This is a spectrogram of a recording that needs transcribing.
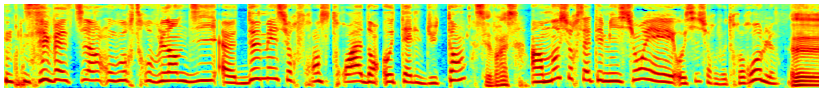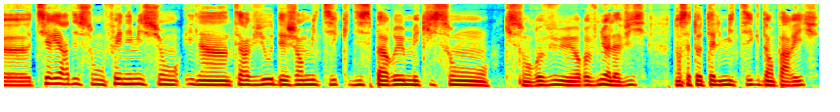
Voilà. Sébastien, on vous retrouve lundi euh, 2 mai sur France 3 dans Hôtel du Temps. C'est vrai ça. Un mot sur cette émission et aussi sur votre rôle. Euh, Thierry Ardisson fait une émission. Il a interview des gens mythiques disparus, mais qui sont qui sont revus, revenus à la vie dans cet hôtel mythique dans Paris.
